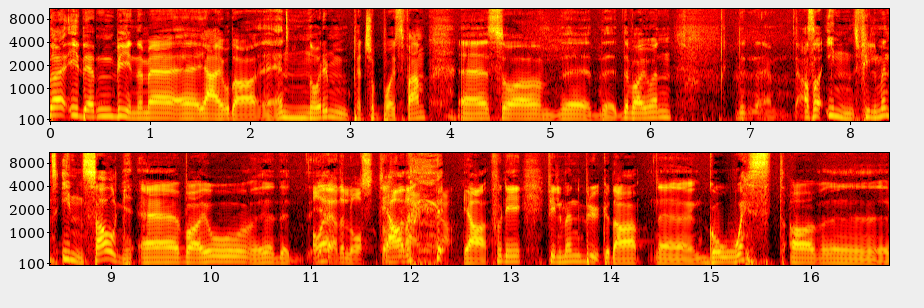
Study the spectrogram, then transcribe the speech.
når, Idet den begynner med eh, Jeg er jo da enorm Pet Shop Boys-fan, eh, så det, det, det var jo en det, altså, inn, filmens innsalg eh, var jo eh, det, Allerede låst. ja, ja. ja, fordi filmen bruker da eh, Go West av eh,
